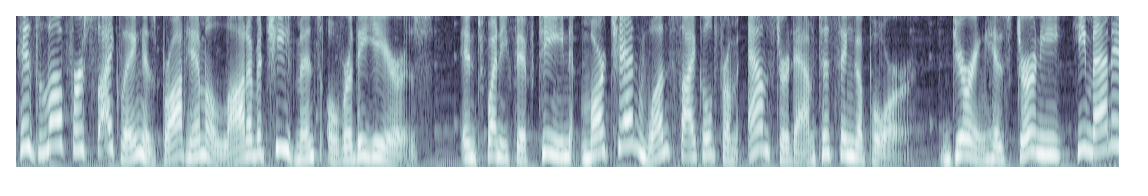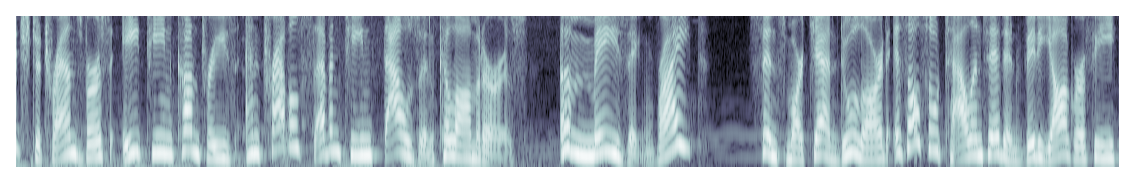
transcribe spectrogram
His love for cycling has brought him a lot of achievements over the years. In 2015, Martijn once cycled from Amsterdam to Singapore. During his journey, he managed to transverse 18 countries and travel 17,000 kilometers. Amazing, right? Since Martijn Doolaard is also talented in videography,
